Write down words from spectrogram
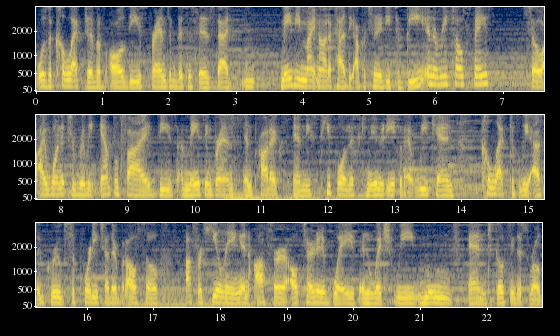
was a collective of all these brands and businesses that maybe might not have had the opportunity to be in a retail space. So I wanted to really amplify these amazing brands and products and these people in this community so that we can collectively as a group support each other, but also offer healing and offer alternative ways in which we move and go through this world.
